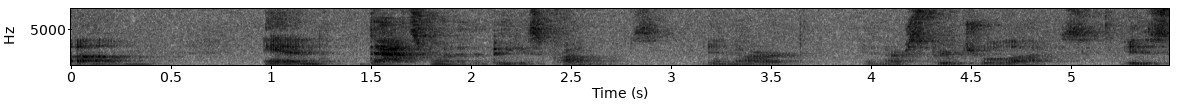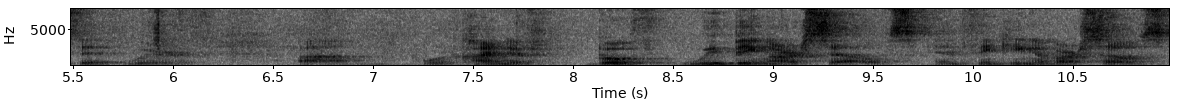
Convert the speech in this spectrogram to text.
Um, and that's one of the biggest problems in our, our spiritual lives, is that we're, um, we're kind of both whipping ourselves and thinking of ourselves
